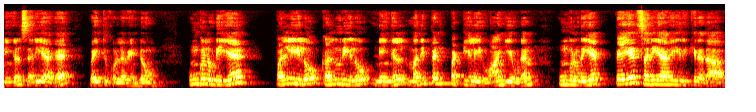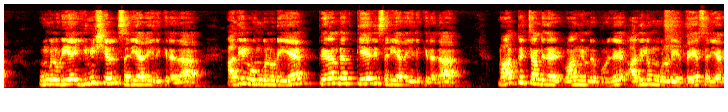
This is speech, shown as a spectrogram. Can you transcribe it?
நீங்கள் சரியாக வைத்துக்கொள்ள வேண்டும். உங்களுடைய பள்ளியிலோ கல்லூரியிலோ நீங்கள் மதிப்பெண் பட்டியலை வாங்கியவுடன் உங்களுடைய பெயர் சரியாக இருக்கிறதா? உங்களுடைய இனிஷியல் சரியாக இருக்கிறதா? அதில் உங்களுடைய பிறந்த தேதி சரியாக இருக்கிறதா? மாற்றுச் சான்றிதழ் வாங்குகின்ற பொழுது அதிலும் உங்களுடைய பெயர் சரியாக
